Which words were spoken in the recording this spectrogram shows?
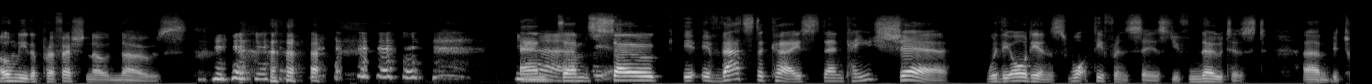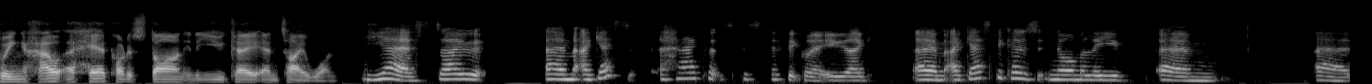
only the professional knows. And um, yeah. so, if, if that's the case, then can you share with the audience what differences you've noticed um, between how a haircut is done in the UK and Taiwan? Yes, so um I guess haircut specifically, like um I guess because normally um uh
